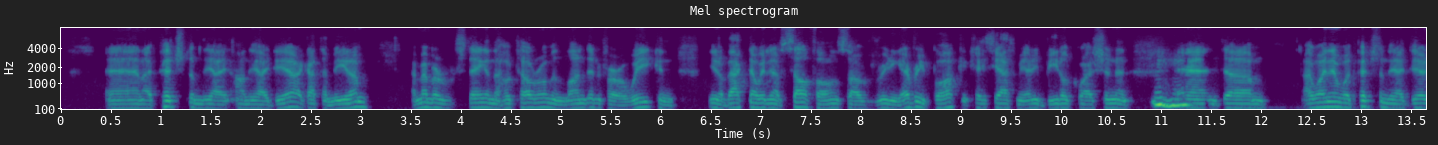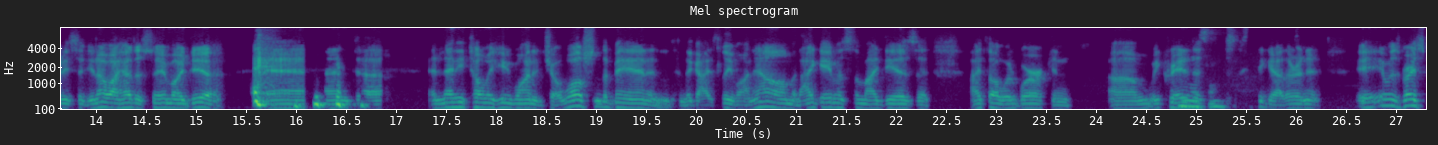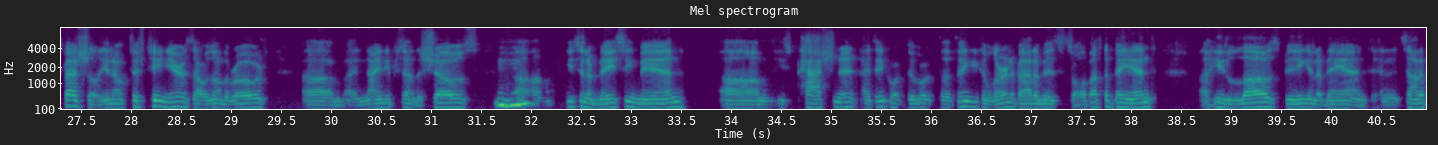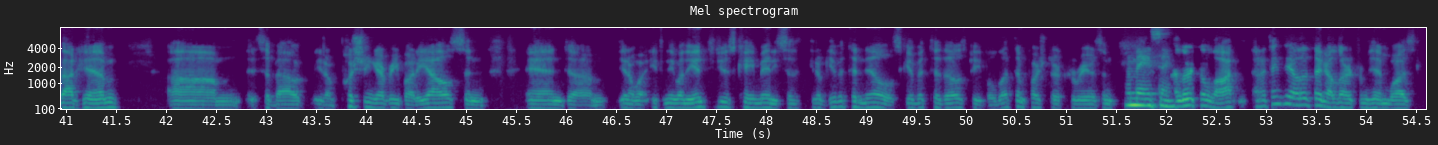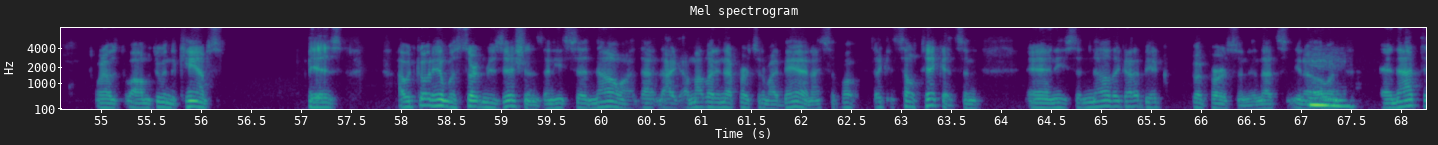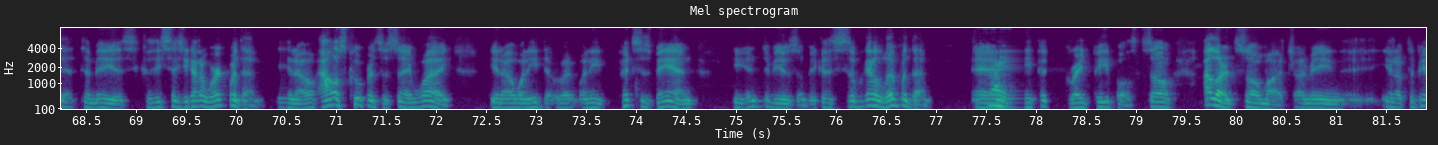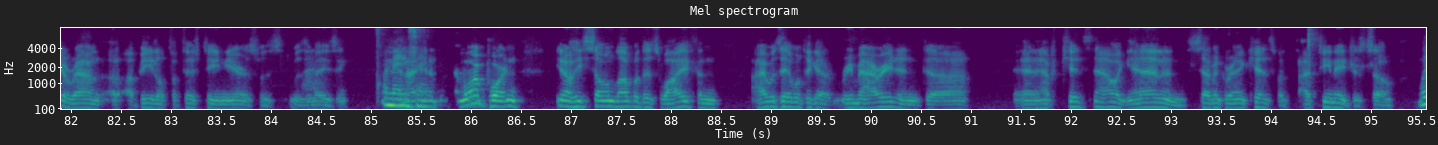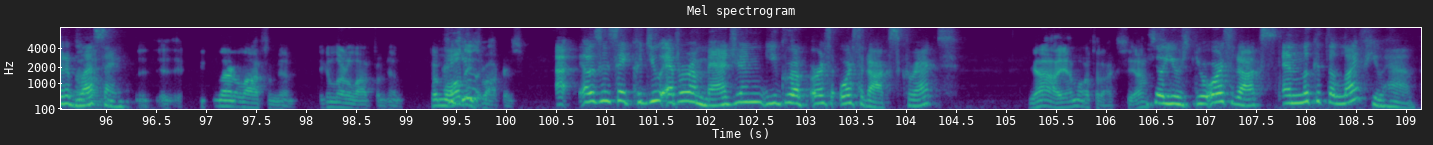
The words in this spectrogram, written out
and I pitched him the on the idea. I got to meet him. I remember staying in the hotel room in London for a week, and you know, back then we didn't have cell phones, so I was reading every book in case he asked me any Beatle question. And mm-hmm. and um, I went in with pitched him the idea, and he said, "You know, I had the same idea." And and, uh, and then he told me he wanted Joe Walsh in the band, and, and the guys Levon Helm, and I gave him some ideas that I thought would work, and um, we created Amazing. this together, and it, it it was very special. You know, 15 years I was on the road um, 90% of the shows. Mm-hmm. Um, he's an amazing man. Um, he's passionate. I think what the, the, thing you can learn about him is it's all about the band. Uh, he loves being in a band, and it's not about him. Um, it's about you know pushing everybody else, and and um, you know even when the interviews came in, he said you know give it to Nils, give it to those people, let them push their careers. And amazing. I learned a lot, and I think the other thing I learned from him was when I was, while I was doing the camps, is I would go to him with certain musicians, and he said, "No, that, I, am not letting that person in my band." I said, "Well, they can sell tickets," and and he said, "No, they got to be a good person," and that's you know, mm. and, and that to, to me is because he says you got to work with them. You know, Alice Cooper's the same way. You know, when he when he picks his band, he interviews them because he said we got to live with them, and right. he picked great people. So I learned so much. I mean, you know, to be around a, a Beatle for 15 years was was amazing. Amazing. And, I, and more important, you know, he's so in love with his wife, and I was able to get remarried and uh, and have kids now again, and seven grandkids, but I have teenagers. So what a um, blessing! Um, it, it, you can learn a lot from him. You can learn a lot from him, from could all you, these rockers. I, I was going to say, could you ever imagine? You grew up Orthodox, correct? Yeah, I am Orthodox. Yeah. So you're you're Orthodox, and look at the life you have.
